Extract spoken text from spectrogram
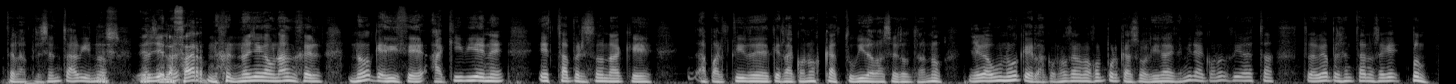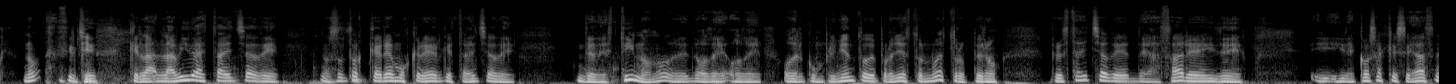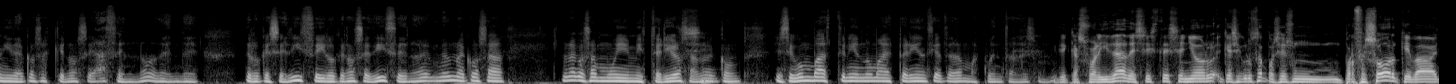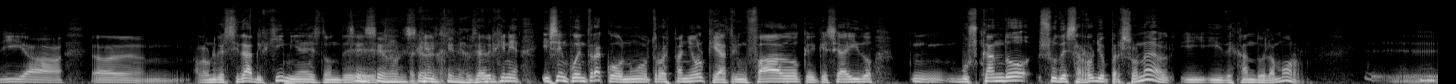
te la presenta alguien, no, no llega. No, llega un ángel, ¿no? Que dice, aquí viene esta persona que a partir de que la conozcas tu vida va a ser otra. No, llega uno que la conoce a lo mejor por casualidad y dice, mira, he conocido a esta, te la voy a presentar, no sé qué, ¡pum! ¿No? Es decir, que, que la, la vida está hecha de, nosotros queremos creer que está hecha de, de destino, ¿no? De, o, de, o, de, o del cumplimiento de proyectos nuestros, pero, pero está hecha de, azares y de, y, de cosas que se hacen y de cosas que no se hacen, ¿no? De lo que se dice y lo que no se dice, ¿no? Es una cosa una cosa muy misteriosa, ¿no? Y, según vas teniendo más experiencia te das más cuenta de eso. De casualidades, este señor que se cruza, pues es un profesor que va allí a, a, la Universidad Virginia, es donde... Sí, sí, la Universidad Virginia. Virginia, y se encuentra con otro español que ha triunfado, que, que se ha ido mm, buscando su desarrollo personal y dejando el amor.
